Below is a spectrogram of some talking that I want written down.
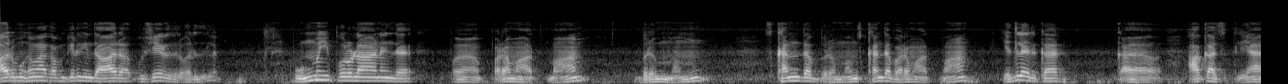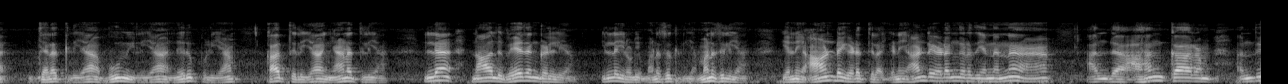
ஆறுமுகமாக கமிக்கிறது இந்த ஆறு விஷயங்கள் வருது இல்லை உண்மை பொருளான இந்த பரமாத்மா பிரம்மம் ஸ்கந்த பிரம்மம் ஸ்கந்த பரமாத்மா எதில் இருக்கார்? ஆகாசத்துலையா ஜலத்துலையா பூமியிலையா நெருப்புலையா காத்துலையா ஞானத்துலையா இல்லை நாலு வேதங்கள்லையா? இல்லை என்னுடைய மனசுலையா மனசுலையா என்னை ஆண்ட இடத்துல என்னை ஆண்ட இடங்கிறது என்னென்னா அந்த அகங்காரம் வந்து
